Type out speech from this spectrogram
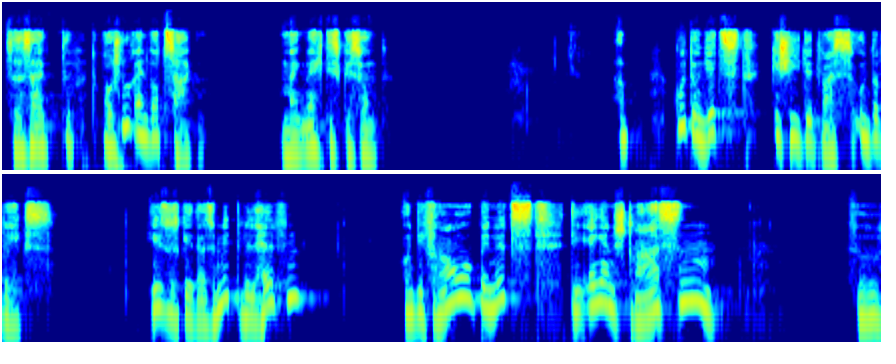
So er sagt, du, du brauchst nur ein Wort sagen. Mein Knecht ist gesund. Gut, und jetzt geschieht etwas unterwegs. Jesus geht also mit, will helfen. Und die Frau benutzt die engen Straßen, so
